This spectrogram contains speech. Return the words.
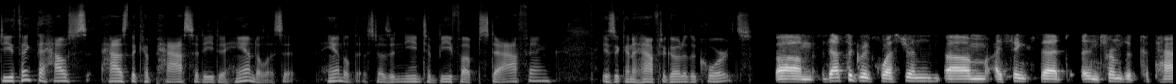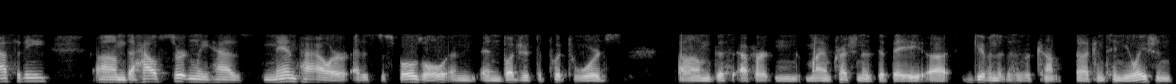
Do you think the House has the capacity to handle this? handle this? Does it need to beef up staffing? Is it going to have to go to the courts? Um, that's a good question. Um, I think that in terms of capacity, um, the House certainly has manpower at its disposal and, and budget to put towards um, this effort. And my impression is that they, uh, given that this is a con- uh, continuation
